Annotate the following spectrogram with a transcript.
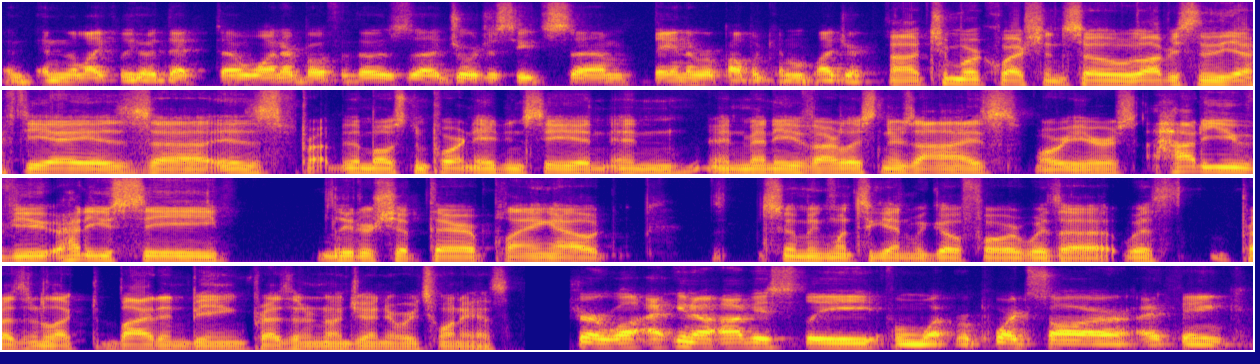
in, the likelihood that uh, one or both of those uh, Georgia seats um, stay in the Republican ledger. Uh, two more questions. So obviously the FDA is uh, is probably the most important agency in, in in many of our listeners' eyes or ears. How do you view? How do you see leadership there playing out? Assuming once again we go forward with uh, with President-elect Biden being president on January twentieth. Sure. Well, you know, obviously, from what reports are, I think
